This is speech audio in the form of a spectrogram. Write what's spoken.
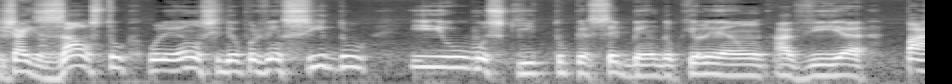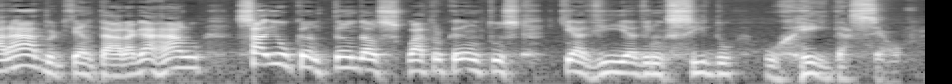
já exausto, o leão se deu por vencido e o mosquito, percebendo que o leão havia parado de tentar agarrá-lo, saiu cantando aos quatro cantos que havia vencido o rei da selva.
